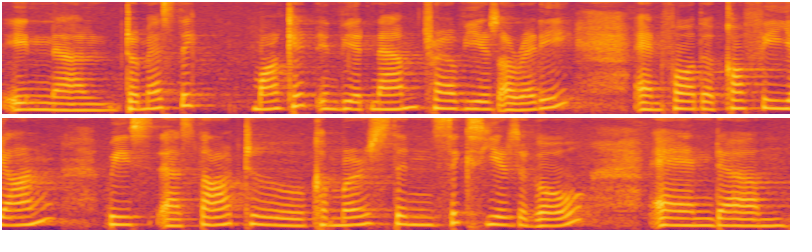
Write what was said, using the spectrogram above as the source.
in uh, domestic market in Vietnam 12 years already. And for the coffee yarn we uh, start to commerce since six years ago. And um,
